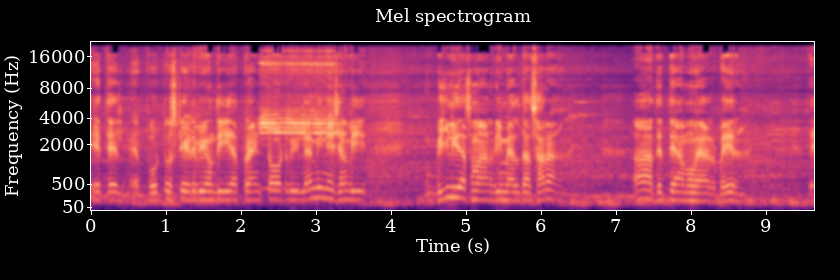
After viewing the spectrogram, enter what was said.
ਇੱਥੇ ਫੋਟੋ ਸਟੇਟ ਵੀ ਹੁੰਦੀ ਆ ਪ੍ਰਿੰਟ ਆਊਟ ਵੀ ਲੈਮੀਨੇਸ਼ਨ ਵੀ, ਬਿਜਲੀ ਦਾ ਸਮਾਨ ਵੀ ਮਿਲਦਾ ਸਾਰਾ। ਆ ਦਿੱਤਿਆ ਮੋਬਾਈਲ ਰਿਪੇਅਰ ਤੇ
